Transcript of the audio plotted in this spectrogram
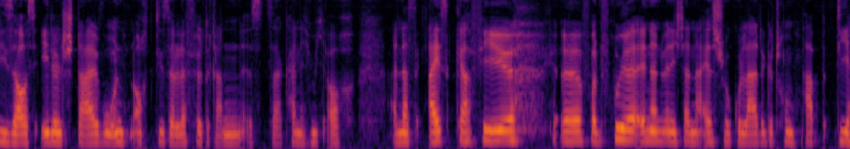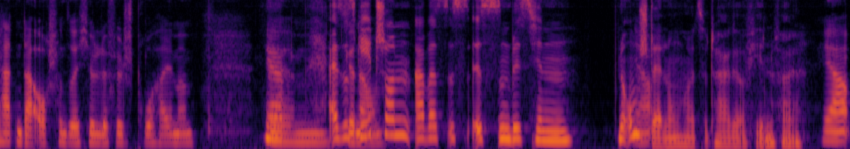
Diese aus Edelstahl, wo unten auch dieser Löffel dran ist. Da kann ich mich auch an das Eiskaffee äh, von früher erinnern, wenn ich da eine Eisschokolade getrunken habe. Die hatten da auch schon solche Löffelstrohhalme. Ja. Ähm, also genau. es geht schon, aber es ist, ist ein bisschen eine Umstellung ja. heutzutage auf jeden Fall. Ja.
